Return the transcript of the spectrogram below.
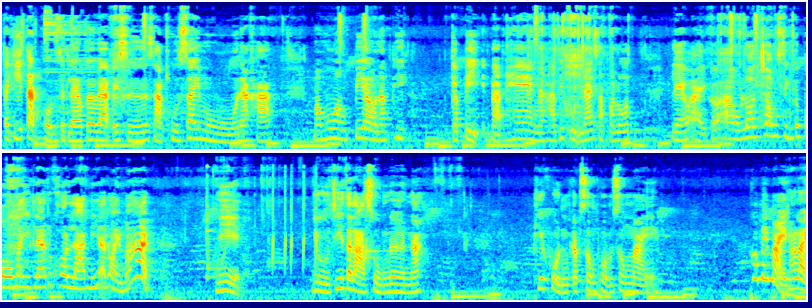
ตะกี้ตัดผมเสร็จแล้วก็แวะไปซื้อสาคูไส้หมูนะคะมะม่วงเปรี้ยวน้ำพริกกะปิแบบแห้งนะคะ ที่คุณได้สับปะรด แล้วไอ้ก็เอาลอดช่องสิงคโปร์มาอีกแล้วทุกคนร้านนี้อร่อยมาก นี่ อยู่ที่ตลาดสูงเนินนะ พี่ขุนกับทรงผมทรงใหม่ ก็ไม่ใหม่เท่าไหร่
